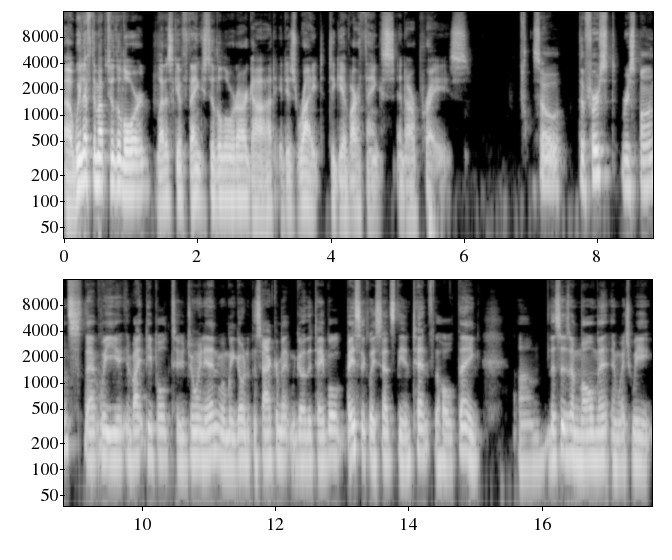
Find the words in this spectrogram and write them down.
uh, we lift them up to the lord. Let us give thanks to the lord our god. It is right to give our thanks and our praise. So the first response that we invite people to join in when we go to the sacrament and we go to the table basically sets the intent for the whole thing. Um, this is a moment in which we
